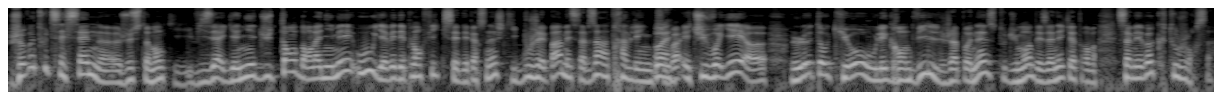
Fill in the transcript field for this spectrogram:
je vois toutes ces scènes euh, justement qui visaient à gagner du temps dans l'animé où il y avait des plans fixes et des personnages qui bougeaient pas, mais ça faisait un travelling. tu Ouais. vois. et tu voyais euh, le Tokyo ou les grandes villes japonaises, tout du moins des années 80. Ça m'évoque toujours ça.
